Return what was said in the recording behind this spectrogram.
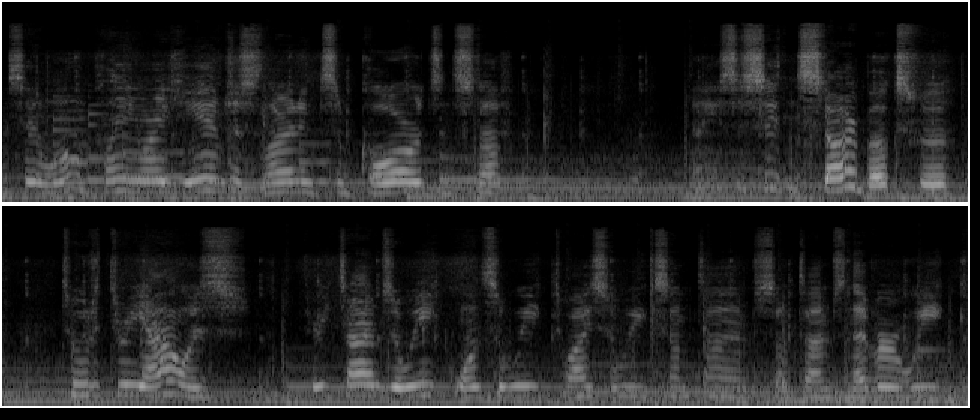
I said, well, I'm playing right here. I'm just learning some chords and stuff. I used to sit in Starbucks for two to three hours, three times a week, once a week, twice a week, sometimes, sometimes never a week.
